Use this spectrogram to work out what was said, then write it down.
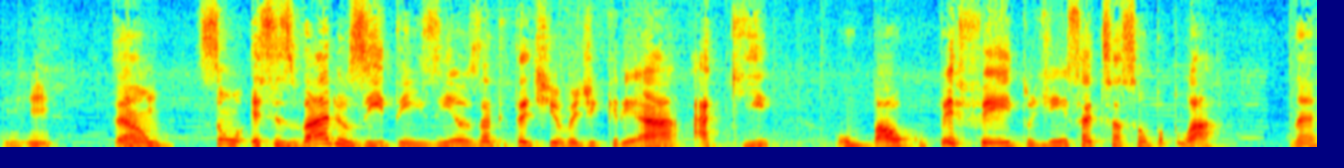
Uhum. Então, uhum. são esses vários itenzinhos na tentativa de criar aqui um palco perfeito de insatisfação popular. Né?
